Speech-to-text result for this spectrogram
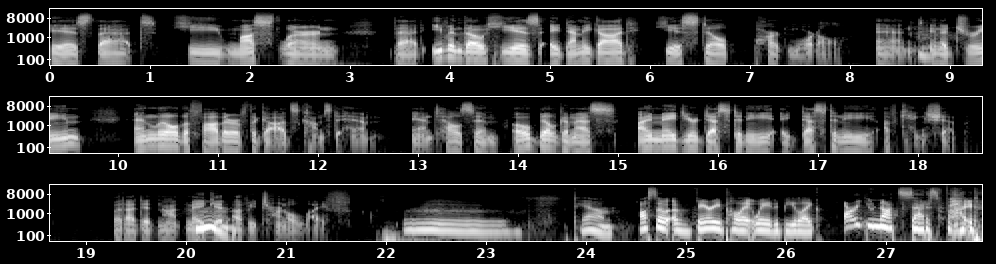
is that he must learn that even though he is a demigod, he is still part mortal. And in a dream, Enlil, the father of the gods, comes to him and tells him, O Bilgamesh, I made your destiny a destiny of kingship, but I did not make it Hmm. of eternal life. Ooh. Damn. Also, a very polite way to be like, "Are you not satisfied?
